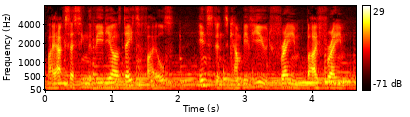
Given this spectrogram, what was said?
By accessing the VDR's data files, incidents can be viewed frame by frame.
